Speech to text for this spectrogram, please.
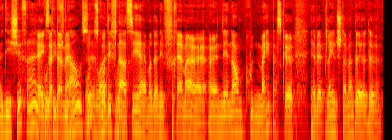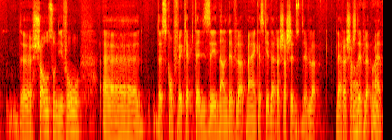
euh, des chiffres, hein, du côté Exactement. finance. Du ouais, côté ouais. financier, elle m'a donné vraiment un, un énorme coup de main parce que il y avait plein justement de, de, de choses au niveau euh, de ce qu'on pouvait capitaliser dans le développement, qu'est-ce qui est de la recherche et du développement. La recherche Ouais, développement. ouais. tout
